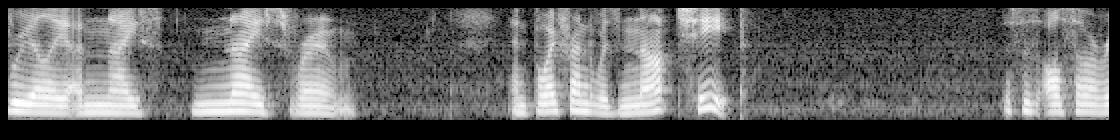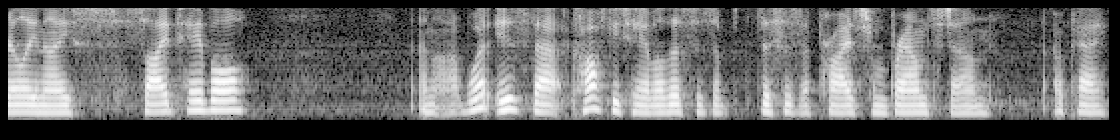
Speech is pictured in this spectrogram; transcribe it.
really a nice, nice room and boyfriend was not cheap. This is also a really nice side table. And uh, what is that coffee table? This is a this is a prize from Brownstone. Okay.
